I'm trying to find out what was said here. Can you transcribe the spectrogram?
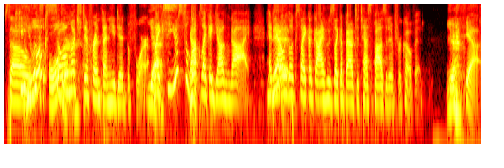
So he, he looks, looks so much different than he did before. Yes. Like he used to yes. look like a young guy. He and did. now he looks like a guy who's like about to test positive for COVID. Yeah. Yeah.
